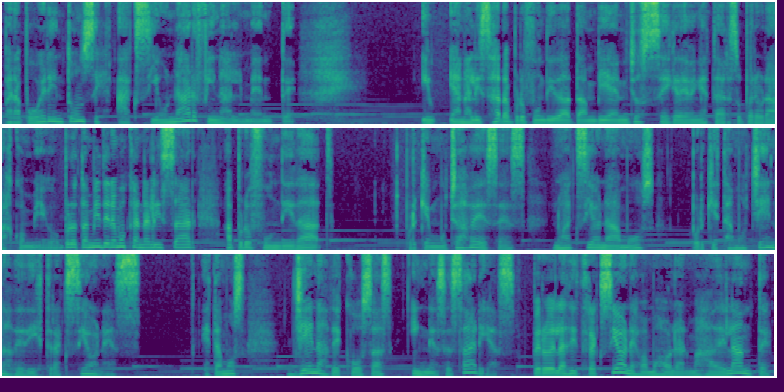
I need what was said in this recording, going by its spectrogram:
para poder entonces accionar finalmente y, analizar a profundidad también. Yo sé que deben estar súper bravas conmigo, pero también tenemos que analizar a profundidad, porque muchas veces no accionamos porque estamos llenas de distracciones. Estamos llenas de cosas innecesarias. Pero de las distracciones vamos a hablar más adelante.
